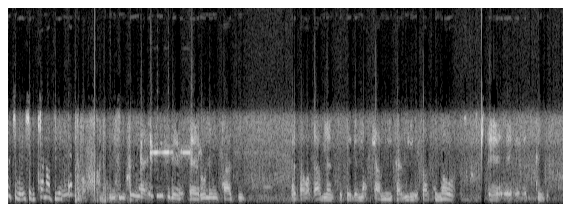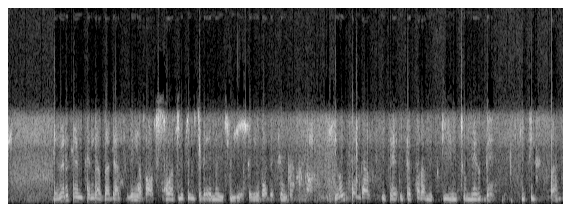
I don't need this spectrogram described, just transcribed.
situation cannot be acceptable. You see, uh, the uh, ruling party, as our government, to say they must come intervene without no uh, uh, the very same tenders that they are talking about, I was listening to the MMC talking about the tender. Those tenders is a, is a pyramid scheme to milk the city funds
